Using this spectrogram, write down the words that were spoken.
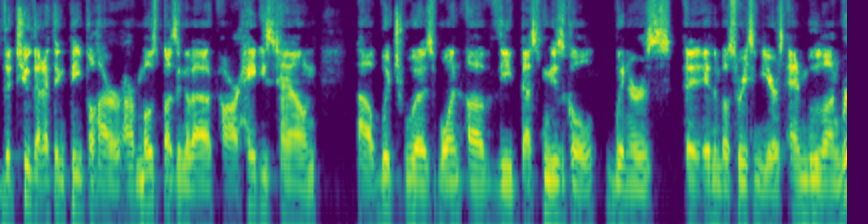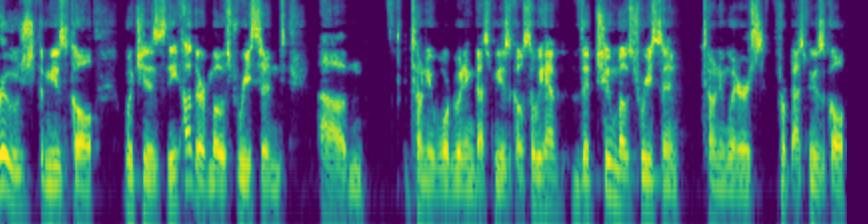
The two that I think people are, are most buzzing about are Hadestown uh, which was one of the best musical winners in the most recent years, and Moulin Rouge, the musical, which is the other most recent um, Tony Award winning best musical. So we have the two most recent Tony winners for best musical.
